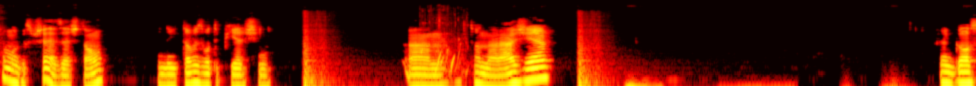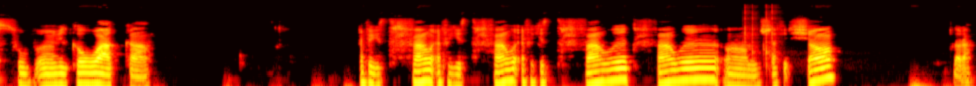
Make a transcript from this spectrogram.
To mogę sprzedać zresztą. Jelitowy złoty pierścień. Um, to na razie. Kręgosłup e, wilkołaka. Efekt jest trwały, efekt jest trwały, efekt jest trwały, trwały. Um, szafir sio. Dobra.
